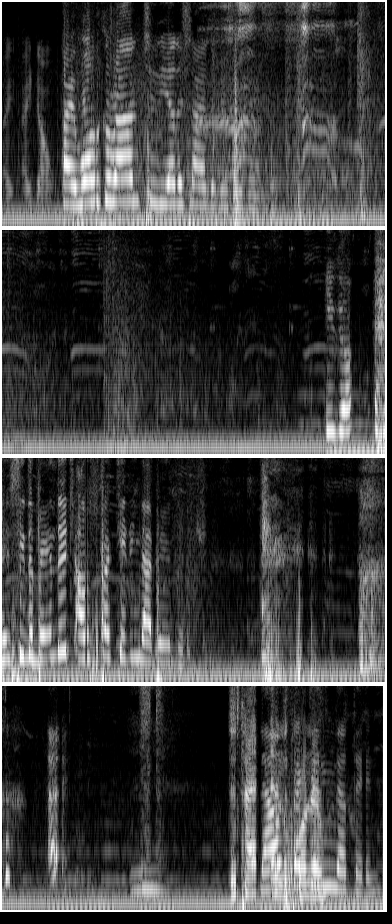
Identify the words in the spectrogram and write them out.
I, I don't. Alright, walk around to the other side of the river then. You go. see the bandage? I'm spectating that bandage. Just hide Now in I'm the corner. spectating nothing.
